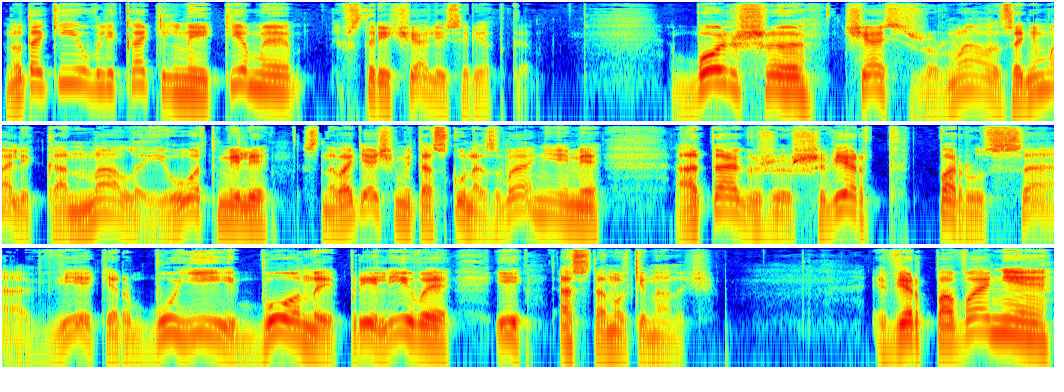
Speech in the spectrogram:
Но такие увлекательные темы встречались редко. Больше часть журнала занимали каналы и отмели с наводящими тоску названиями, а также шверт, паруса, ветер, буи, боны, приливы и остановки на ночь. Верпование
